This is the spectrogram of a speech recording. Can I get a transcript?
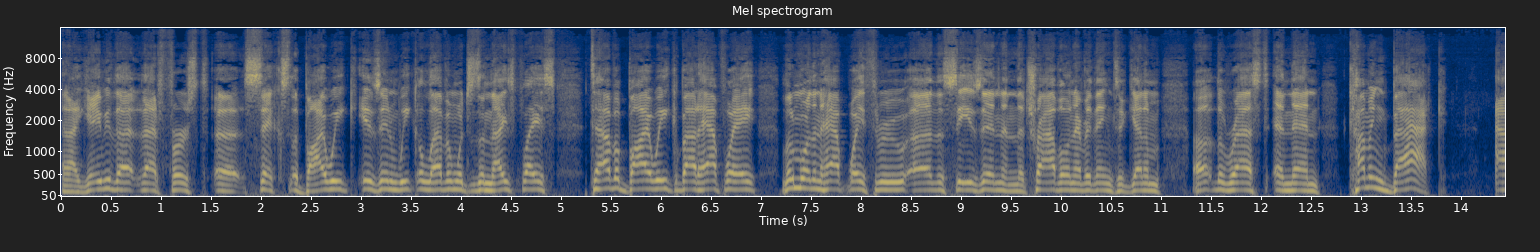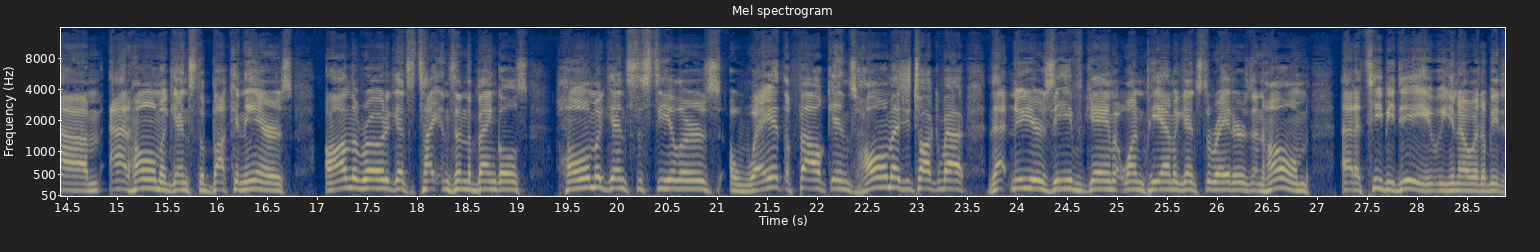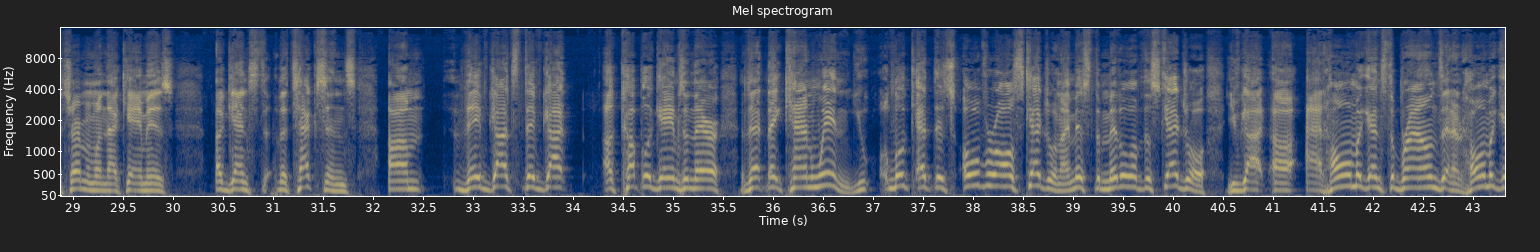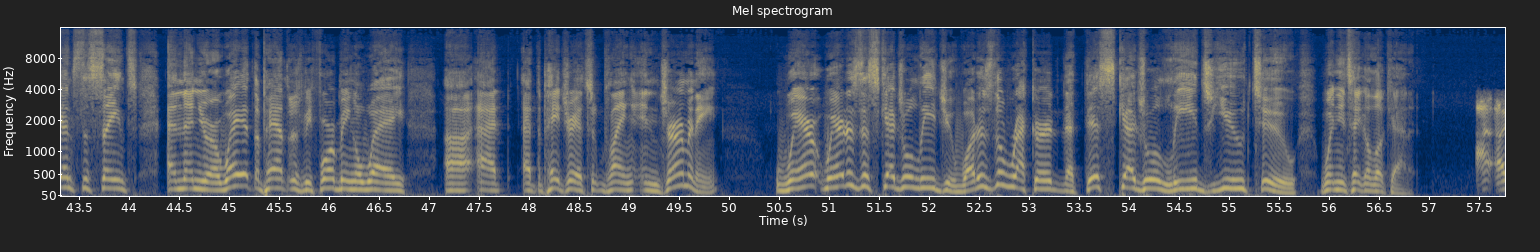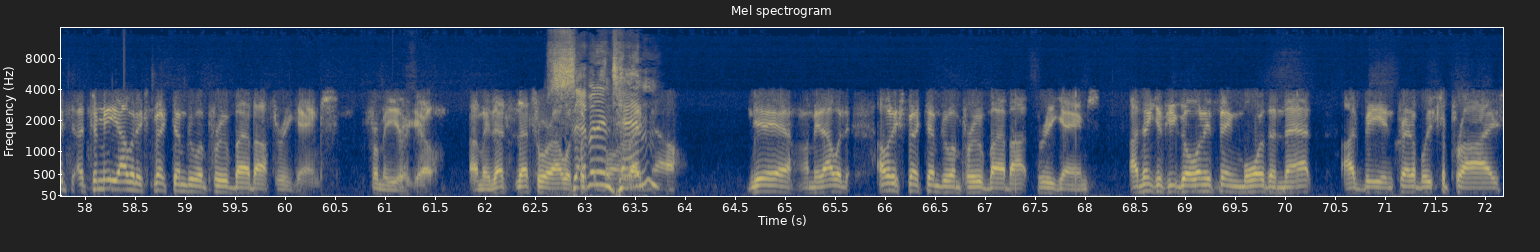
and I gave you that that first uh, six. The bye week is in week eleven, which is a nice place to have a bye week about halfway, a little more than halfway through uh, the season, and the travel and everything to get them uh, the rest, and then coming back um, at home against the Buccaneers, on the road against the Titans and the Bengals, home against the Steelers, away at the Falcons, home as you talk about that New Year's Eve game at 1 p.m. against the Raiders, and home at a TBD. You know, it'll be determined when that game is against the Texans. Um, they've got they've got a couple of games in there that they can win. You look at this overall schedule, and I missed the middle of the schedule. You've got uh, at home against the Browns and at home against the Saints, and then you're away at the Panthers before being away uh, at at the Patriots playing in Germany. Where where does this schedule lead you? What is the record that this schedule leads you to when you take a look at it? I, I, to me, I would expect them to improve by about three games from a year ago. I mean, that's that's where I would seven and ten. Right now. Yeah, I mean, I would I would expect them to improve by about three games. I think if you go anything more than that, I'd be incredibly surprised.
